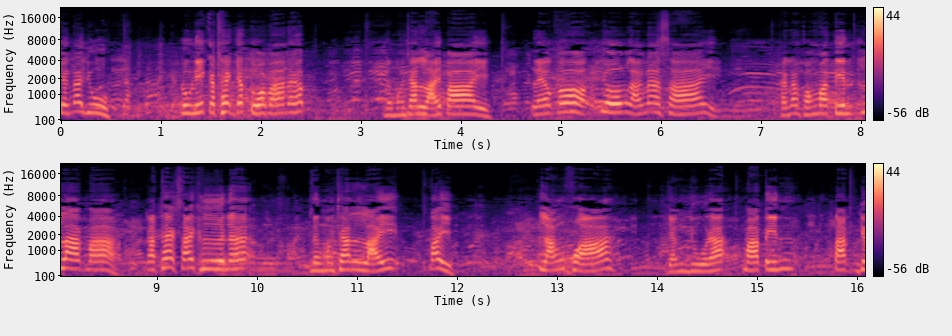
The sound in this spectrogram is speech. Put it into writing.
ยังได้อยู่ลูกนี้กระแทกยัดตัวมานะครับหนึ่งบางชันไหลไป แล้วก็โยงหลังหน้าซ้าย ทางด้านของมาตินลากมากระแทกซ้ายคืนนะฮะหนึ่งบางชันไหลไปหลังขวายังอยู่นะ มาตินตัดโย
